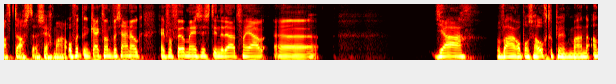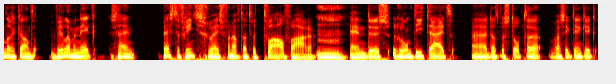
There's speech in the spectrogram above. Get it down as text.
aftasten, zeg maar. Of het, kijk, want we zijn ook... Kijk, voor veel mensen is het inderdaad van ja... eh, ja, we waren op ons hoogtepunt. Maar aan de andere kant, Willem en ik zijn beste vriendjes geweest vanaf dat we twaalf waren. Mm. En dus rond die tijd eh, dat we stopten, was ik denk ik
